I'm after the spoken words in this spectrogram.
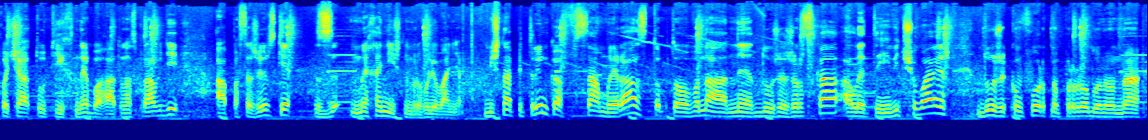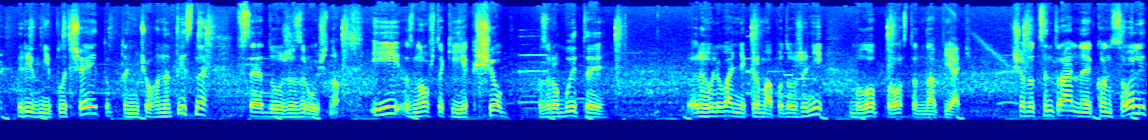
хоча тут їх небагато насправді, а пасажирське з механічним регулюванням. Бічна підтримка в самий раз, тобто вона не дуже жорстка, але ти її відчуваєш. Дуже комфортно пророблено на рівні плечей, тобто нічого не тисне, все дуже зручно. І знову ж таки, якщо б зробити регулювання керма по довжині було просто на 5. Щодо центральної консолі,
